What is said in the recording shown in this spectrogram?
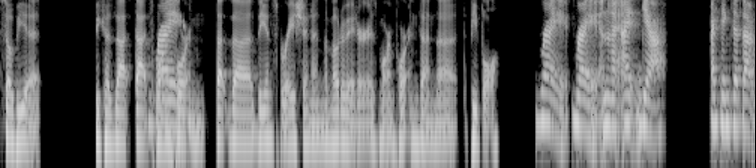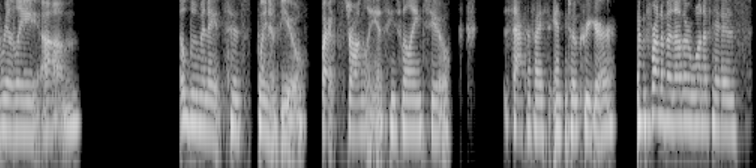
so be it because that that's more right. important that the the inspiration and the motivator is more important than the the people right right and i, I yeah i think that that really um illuminates his point of view quite strongly as he's willing to sacrifice anto Kreegyr in front of another one of his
